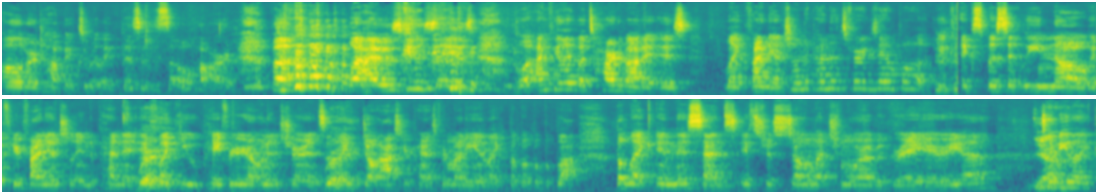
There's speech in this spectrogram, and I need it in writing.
all of our topics were like, this is so hard. But what I was going to say is, well, I feel like what's hard about it is like financial independence, for example. You mm-hmm. can explicitly know if you're financially independent Right. if like you pay for your own insurance and like don't ask your parents for money and like blah, blah, blah, blah, blah. But like in this sense, it's just so much more of a gray area Yeah. to be like,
